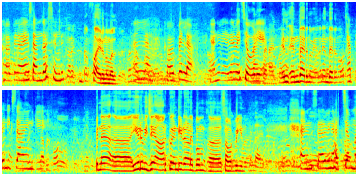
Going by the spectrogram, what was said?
കുഴപ്പമില്ല. ഭയങ്കര സന്തോഷമുണ്ട് ടഫായിരുന്നു മത്സരം. അല്ല കുഴപ്പമില്ല. ഞാൻ വേദന വെച്ച് ഓടിയേ. എന്ത്- എന്തായിരുന്നു? വേദന എന്തായിരുന്നു? അപ്പൻഡിക്സ് ആണ് എനിക്ക്. പിന്നെ ആ, ഈ ഒരു വിജയം ആർക്ക് വേണ്ടിയിട്ടാണ് ഇപ്പം ആ, സമർപ്പിക്കുന്നത്? അനന്ത് സാർ പിന്നെ അച്ഛമ്മ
